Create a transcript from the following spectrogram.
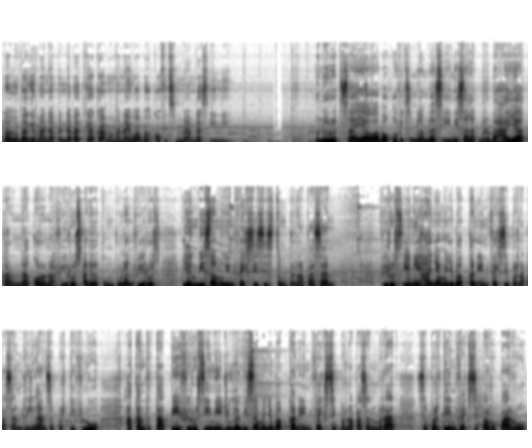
Lalu bagaimana pendapat kakak mengenai wabah COVID-19 ini? Menurut saya, wabah COVID-19 ini sangat berbahaya karena coronavirus adalah kumpulan virus yang bisa menginfeksi sistem pernapasan. Virus ini hanya menyebabkan infeksi pernapasan ringan seperti flu. Akan tetapi, virus ini juga bisa menyebabkan infeksi pernapasan berat seperti infeksi paru-paru.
